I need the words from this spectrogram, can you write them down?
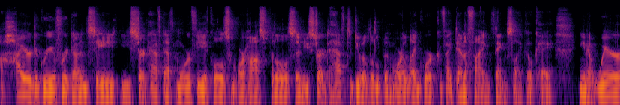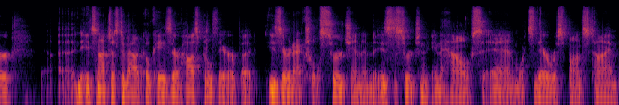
higher degree of redundancy. You start to have to have more vehicles, more hospitals, and you start to have to do a little bit more legwork of identifying things like, okay, you know, where it's not just about okay is there a hospital there but is there an actual surgeon and is the surgeon in house and what's their response time?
